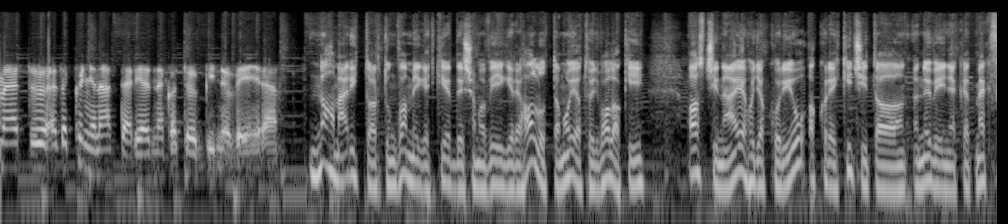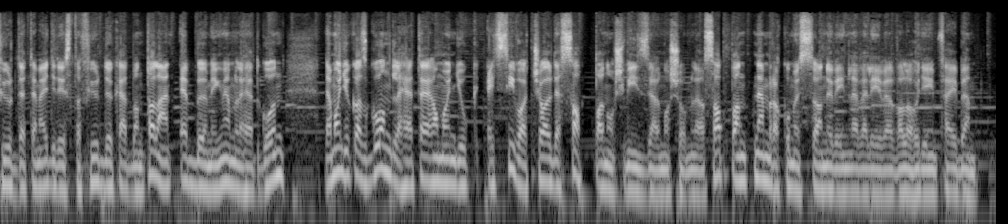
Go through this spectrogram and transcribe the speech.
mert ezek könnyen átterjednek a többi növényre. Na, ha már itt tartunk, van még egy kérdésem a végére. Hallottam olyat, hogy valaki azt csinálja, hogy akkor jó, akkor egy kicsit a növényeket megfürdetem egyrészt a fürdőkádban, talán ebből még nem lehet gond, de mondjuk az gond lehet-e, ha mondjuk egy szivacsal, de szappanos vízzel mosom le. A szappant nem rakom össze a növény levelével valahogy én fejben.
